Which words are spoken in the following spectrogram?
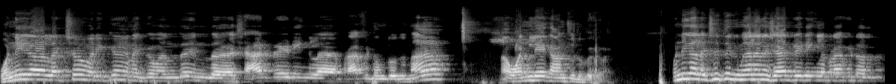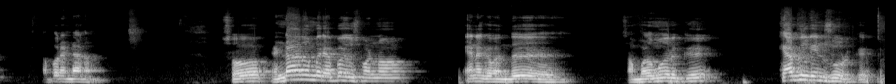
ஒன்னேகால் லட்சம் வரைக்கும் எனக்கு வந்து இந்த ஷேர் ட்ரேடிங்கில் ப்ராஃபிட் வந்ததுன்னா நான் ஒன்லேயே காமிச்சிட்டு போயிடுவேன். ஒன்னேகால் லட்சத்துக்கு மேலே எனக்கு ஷேர் ட்ரேடிங்கில் ப்ராஃபிட் வருது. அப்போ ரெண்டாம் நம்பர் ஸோ ரெண்டாம் நம்பர் எப்போ யூஸ் பண்ணோம்? எனக்கு வந்து சம்பளமும் இருக்குது கேபிட்டல் கெயின்ஸும் இருக்குது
